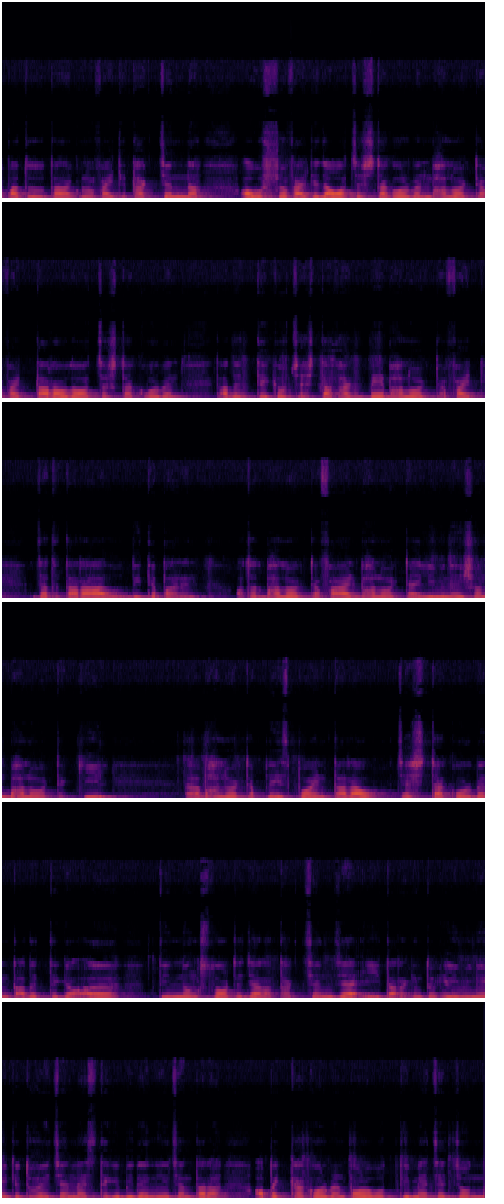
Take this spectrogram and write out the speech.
আপাতত তারা কোনো ফাইটে থাকছেন না। অবশ্য ফাইটে যাওয়ার চেষ্টা করবেন, ভালো একটা ফাইট তারাও দেওয়ার চেষ্টা করবেন। তাদের থেকেও চেষ্টা থাকবে ভালো একটা ফাইট যাতে তারা দিতে পারেন। অর্থাৎ ভালো একটা ফাইট ভালো একটা এলিমিনেশন ভালো একটা কিল ভালো একটা প্লেস পয়েন্ট তারাও চেষ্টা করবেন তাদের থেকে তিন নং স্লটে যারা থাকছেন যে ই তারা কিন্তু এলিমিনেটেড হয়েছেন। ম্যাচ থেকে বিদায় নিয়েছেন। তারা অপেক্ষা করবেন পরবর্তী ম্যাচের জন্য।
